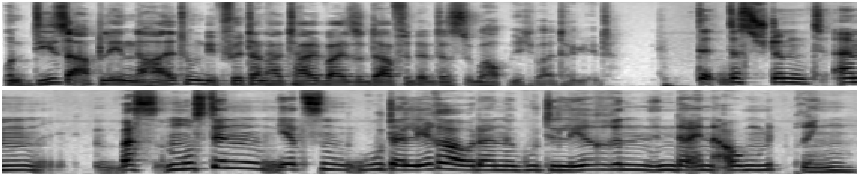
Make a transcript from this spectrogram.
Und diese ablehnende Haltung, die führt dann halt teilweise dafür, dass es überhaupt nicht weitergeht. Das stimmt. Ähm, was muss denn jetzt ein guter Lehrer oder eine gute Lehrerin in deinen Augen mitbringen?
